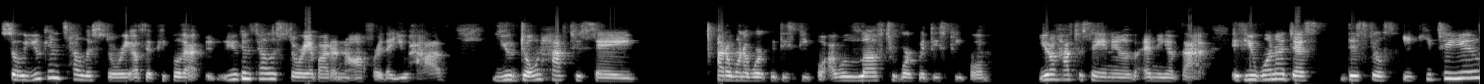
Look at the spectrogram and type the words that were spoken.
So you can tell a story of the people that you can tell a story about an offer that you have. You don't have to say, I don't want to work with these people. I would love to work with these people. You don't have to say any of any of that. If you want to just this feels icky to you,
